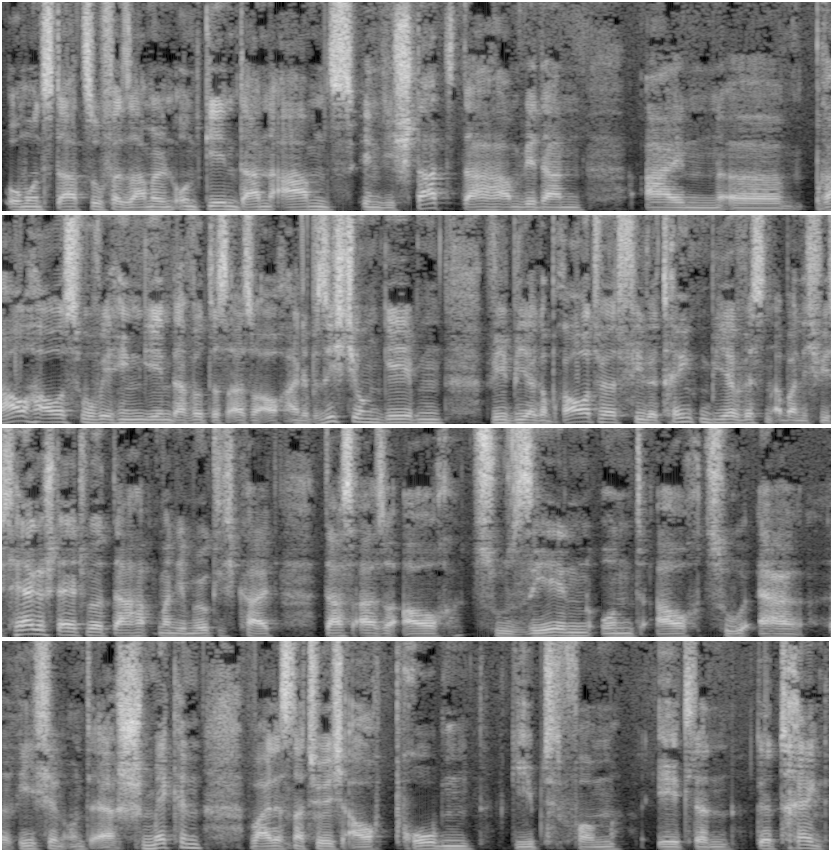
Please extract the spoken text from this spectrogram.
um uns da zu versammeln und gehen dann abends in die Stadt. Da haben wir dann ein äh, Brauhaus, wo wir hingehen. Da wird es also auch eine Besichtigung geben, wie Bier gebraut wird. Viele trinken Bier, wissen aber nicht, wie es hergestellt wird. Da hat man die Möglichkeit, das also auch zu sehen und auch zu erriechen und erschmecken, weil es natürlich auch Proben gibt vom edlen Getränk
